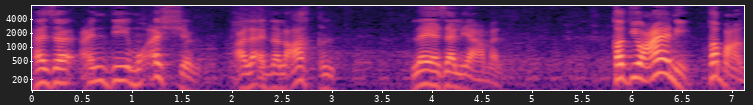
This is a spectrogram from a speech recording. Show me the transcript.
هذا عندي مؤشر على أن العقل لا يزال يعمل. قد يعاني طبعا.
